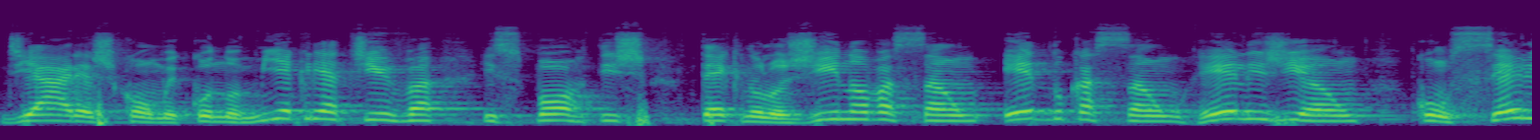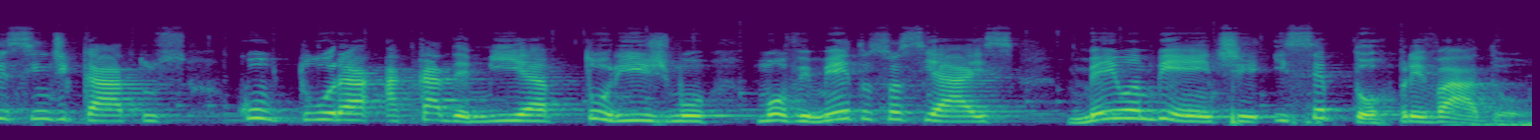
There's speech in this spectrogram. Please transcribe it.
de áreas como economia criativa, esportes, tecnologia e inovação, educação, religião, conselhos e sindicatos, cultura, academia, turismo, movimentos sociais, meio ambiente e setor privado.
